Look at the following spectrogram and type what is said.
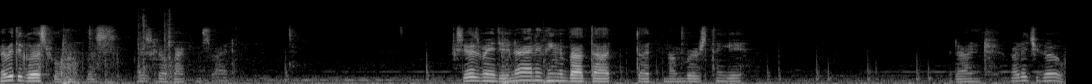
Maybe the ghost will help us. Let's go back inside. Excuse me, do you know anything about that that numbers thingy? I don't. Where did you go?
